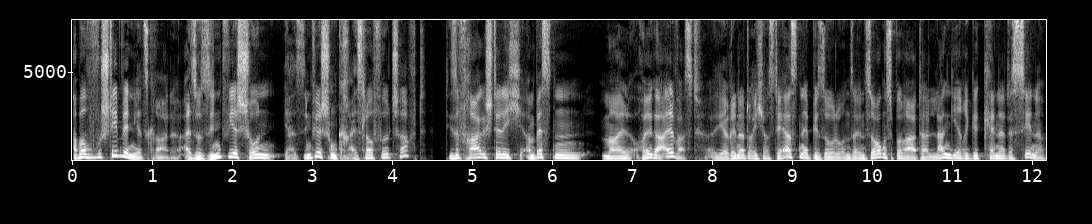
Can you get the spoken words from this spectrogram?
Aber wo stehen wir denn jetzt gerade? Also sind wir schon, ja, sind wir schon Kreislaufwirtschaft? Diese Frage stelle ich am besten mal Holger Alvast. Ihr erinnert euch aus der ersten Episode, unser Entsorgungsberater, langjährige Kenner der Szene.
